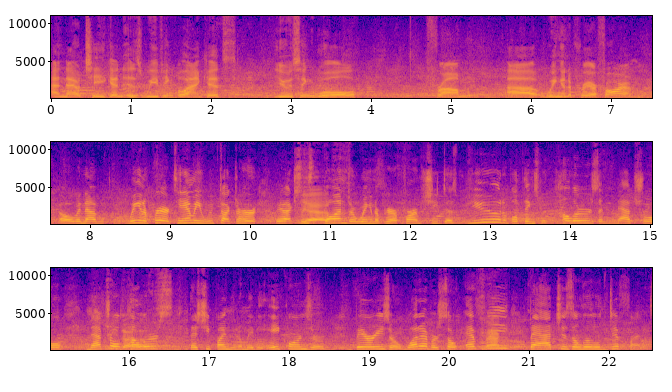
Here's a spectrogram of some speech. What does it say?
And now Tegan is weaving blankets using wool from uh, Wing and a Prayer Farm. Oh, and now Wing and a Prayer, Tammy, we've talked to her. We've actually Yes. gone to Wing and a Prayer farm. She does beautiful things with colors and natural natural colors that she finds, you know, maybe acorns or berries or whatever. So every Exactly. batch is a little different.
